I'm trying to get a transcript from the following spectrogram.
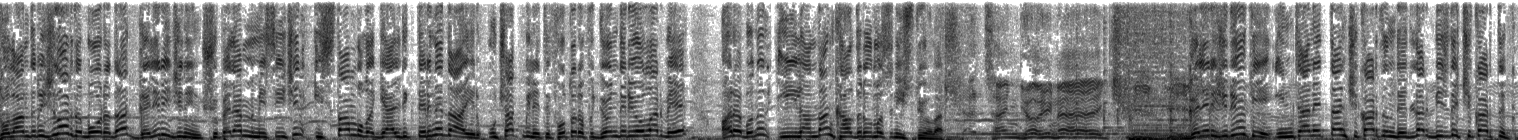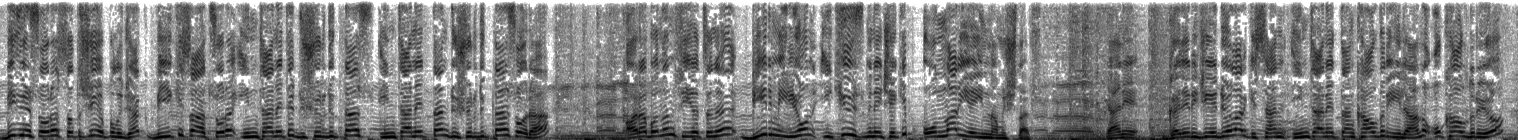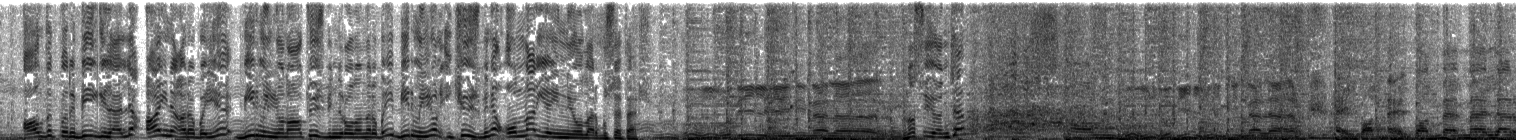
Dolandırıcılar da bu arada galericinin şüphelenmemesi için İstanbul'a geldiklerine dair uçak bileti fotoğrafı gönderiyorlar ve arabanın ilandan kaldırılmasını istiyorlar. Galerici diyor ki internetten çıkartın dediler biz de çıkarttık. Bir gün sonra satışı yapılacak. Bir iki saat sonra internete düşürdükten internetten düşürdükten sonra arabanın fiyatını 1 milyon 200 bine çekip onlar yayınlamışlar. Yani galericiye diyorlar ki sen internetten kaldır ilanı o kaldırıyor. Aldıkları bilgilerle aynı arabayı 1 milyon 600 bin lira olan arabayı 1 milyon 200 bine onlar yayınlıyorlar bu sefer. Nasıl yöntem? Elvan elvan memeler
